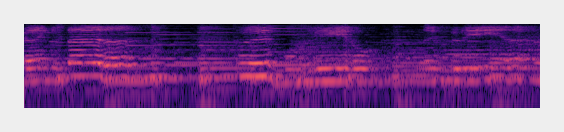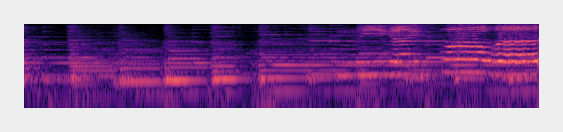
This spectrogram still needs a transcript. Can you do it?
quem nos dera ter morrido nesse dia. Ninguém fala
